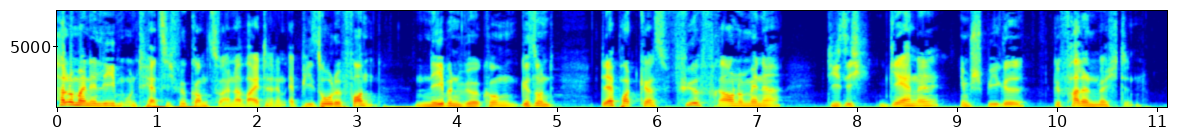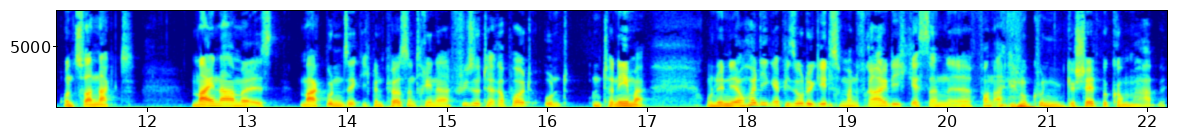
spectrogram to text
Hallo meine Lieben und herzlich willkommen zu einer weiteren Episode von Nebenwirkungen gesund. Der Podcast für Frauen und Männer, die sich gerne im Spiegel gefallen möchten. Und zwar nackt. Mein Name ist Marc Bundesig, ich bin Person Trainer, Physiotherapeut und Unternehmer. Und in der heutigen Episode geht es um eine Frage, die ich gestern äh, von einem Kunden gestellt bekommen habe.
